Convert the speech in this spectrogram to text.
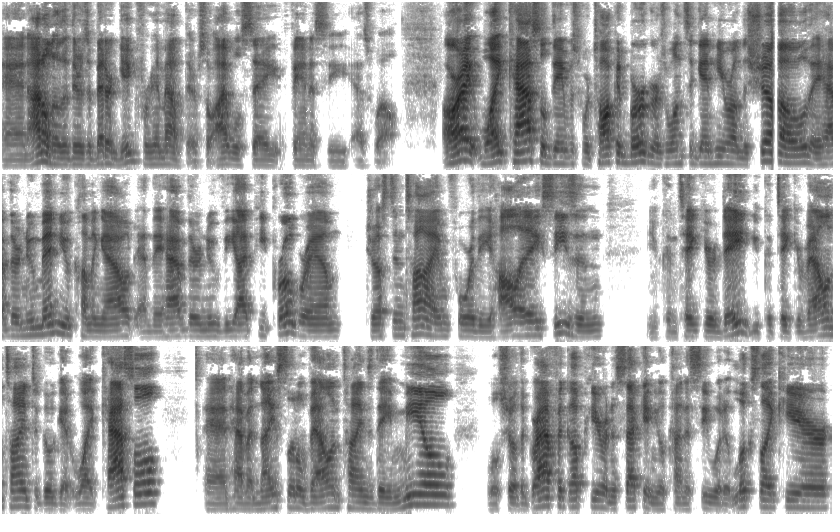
and I don't know that there's a better gig for him out there. So I will say fantasy as well. All right, White Castle, Davis. We're talking burgers once again here on the show. They have their new menu coming out, and they have their new VIP program just in time for the holiday season. You can take your date, you could take your Valentine to go get White Castle and have a nice little Valentine's Day meal. We'll show the graphic up here in a second. You'll kind of see what it looks like here.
